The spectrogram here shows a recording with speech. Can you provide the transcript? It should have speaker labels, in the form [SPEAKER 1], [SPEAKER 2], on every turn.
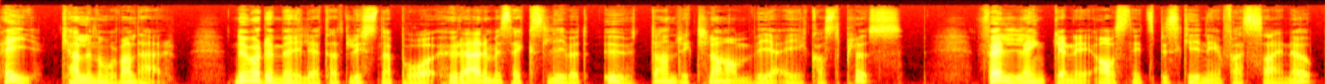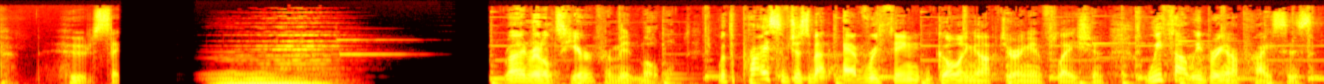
[SPEAKER 1] Hej! Kalle Norvald här. Nu har du möjlighet att lyssna på Hur är det med sexlivet utan reklam via Acast+. Fäll länken i avsnittsbeskrivningen för att signa upp. Hur sex...
[SPEAKER 2] Ryan Reynolds här från Mint Med priset på nästan allt som går upp under inflationen, trodde vi att vi skulle bring våra priser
